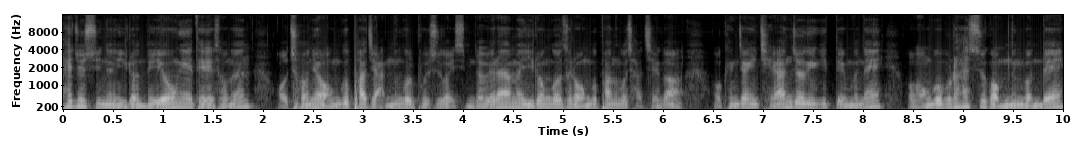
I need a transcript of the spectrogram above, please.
해줄 수 있는 이런 내용에 대해서는 어, 전혀 언급하지 않는 걸 볼 수가 있습니다. 왜냐하면 이런 것을 언급하는 것 자체가 어, 굉장히 제한적이기 때문에 어, 언급을 할 수가 없는 건데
